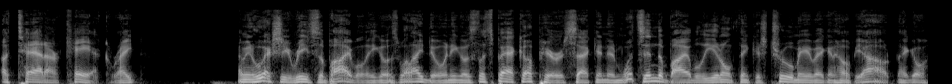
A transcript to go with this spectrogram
a tad archaic, right? I mean, who actually reads the Bible? He goes, Well, I do. And he goes, Let's back up here a second. And what's in the Bible you don't think is true? Maybe I can help you out. And I go,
